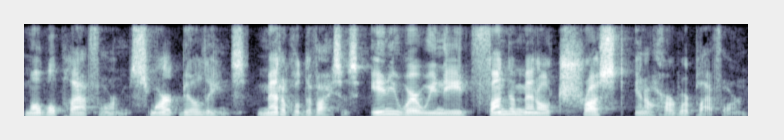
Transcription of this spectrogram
mobile platforms, smart buildings, medical devices, anywhere we need fundamental trust in a hardware platform.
